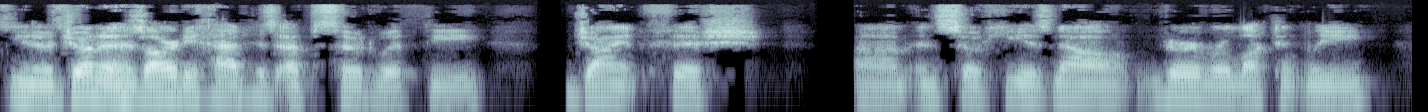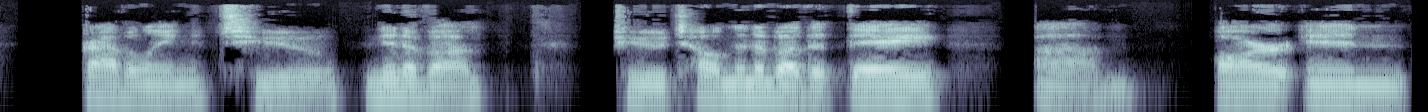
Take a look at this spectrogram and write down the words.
you know, Jonah has already had his episode with the giant fish um, and so he is now very reluctantly traveling to Nineveh to tell Nineveh that they um, are in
